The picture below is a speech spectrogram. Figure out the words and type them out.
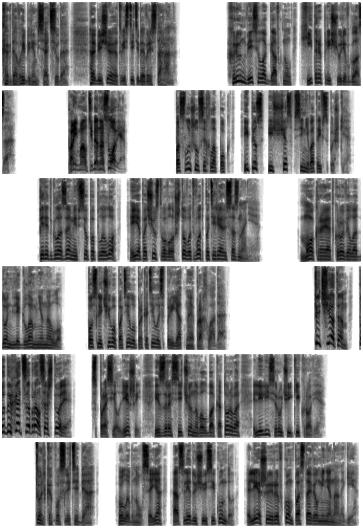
«Когда выберемся отсюда, обещаю отвезти тебя в ресторан». Хрюн весело гавкнул, хитро прищурив глаза. «Поймал тебя на слове!» Послышался хлопок, и пес исчез в синеватой вспышке. Перед глазами все поплыло, и я почувствовал, что вот-вот потеряю сознание. Мокрая от крови ладонь легла мне на лоб после чего по телу прокатилась приятная прохлада. «Ты чё там, подыхать собрался, что ли?» — спросил Леший, из рассеченного лба которого лились ручейки крови. «Только после тебя», — улыбнулся я, а в следующую секунду Леший рывком поставил меня на ноги.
